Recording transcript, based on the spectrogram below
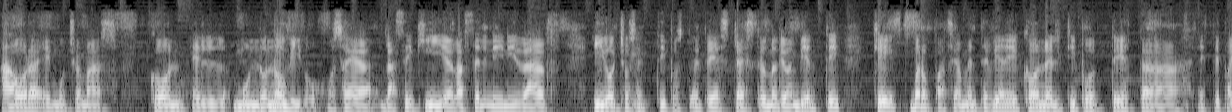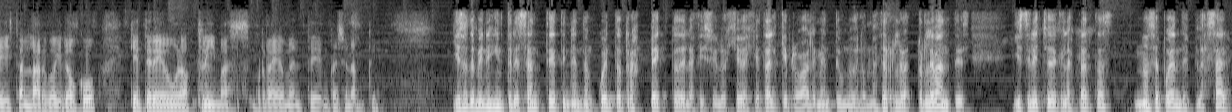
ahora es mucho más con el mundo no vivo, o sea, la sequía, la salinidad y otros mm. tipos de estrés del medio ambiente que, bueno, parcialmente viene con el tipo de esta, este país tan largo y loco que tiene unos climas realmente impresionantes. Y eso también es interesante teniendo en cuenta otro aspecto de la fisiología vegetal, que probablemente uno de los más relevantes, y es el hecho de que las plantas no se pueden desplazar.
